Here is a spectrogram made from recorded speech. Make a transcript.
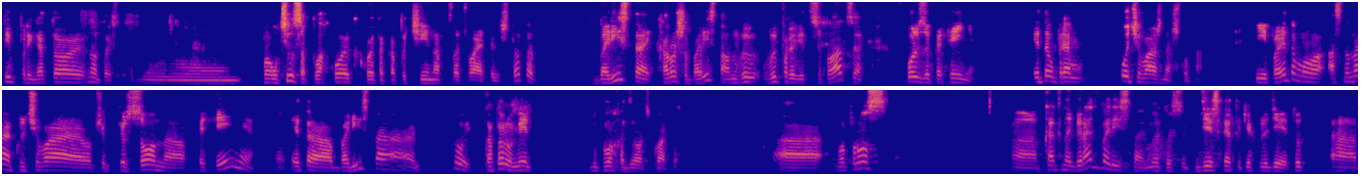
ты приготовил, ну, то есть получился плохой какой-то капучино, флэт или что-то, бариста, хороший бариста, он вы, выправит ситуацию в пользу кофейни. Это прям очень важная штука. И поэтому основная ключевая вообще персона в кофейне – это бариста, ну, который умеет неплохо делать кофе. А, вопрос как набирать бариста, ну, то есть где искать таких людей, тут, а,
